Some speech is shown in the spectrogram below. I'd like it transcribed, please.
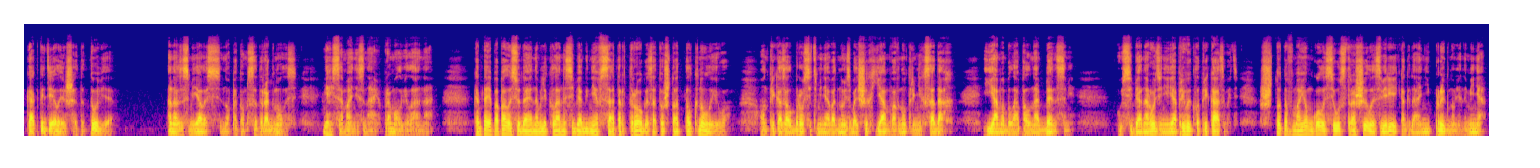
Как ты делаешь это, Тувия? Она засмеялась, но потом содрогнулась. «Я и сама не знаю», — промолвила она. «Когда я попала сюда, я навлекла на себя гнев Сатор Трога за то, что оттолкнула его. Он приказал бросить меня в одну из больших ям во внутренних садах. Яма была полна бенсами. У себя на родине я привыкла приказывать. Что-то в моем голосе устрашило зверей, когда они прыгнули на меня.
